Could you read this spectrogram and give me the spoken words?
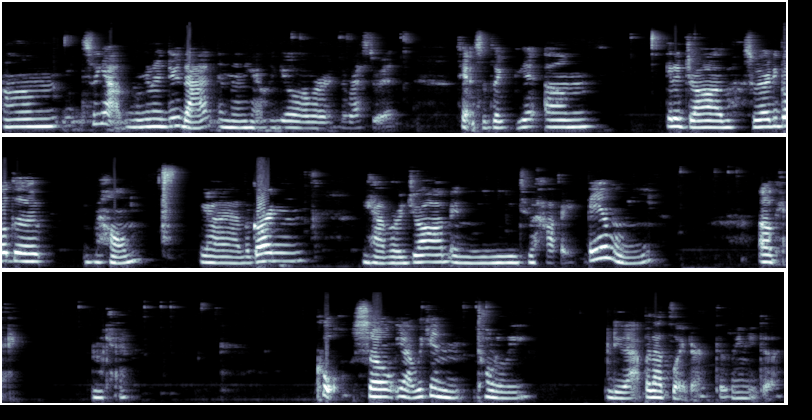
Um, so yeah, we're gonna do that, and then here me go over the rest of it. So yeah, so it's like get um get a job. So we already built a home. We have a garden. We have our job, and we need to have a family. Okay. Okay. Cool. So yeah, we can totally do that, but that's later because we need to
